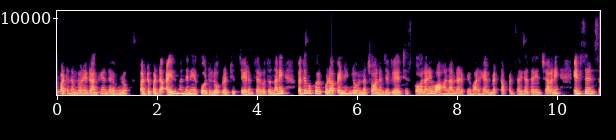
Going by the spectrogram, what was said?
పట్టణంలోని డ్రంకెన్ డ్రైవ్లో పట్టుపడ్డ ఐదు మందిని కోర్టులో ప్రొడ్యూస్ చేయడం జరుగుతుందని ప్రతి ఒక్కరు కూడా పెండింగ్లో ఉన్న ఛాలెంజ్ క్లియర్ చేసుకోవాలని వాహనాలు నడిపే వారు హెల్మెట్ తప్పనిసరిగా ధరించాలని ఇన్సూరెన్స్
